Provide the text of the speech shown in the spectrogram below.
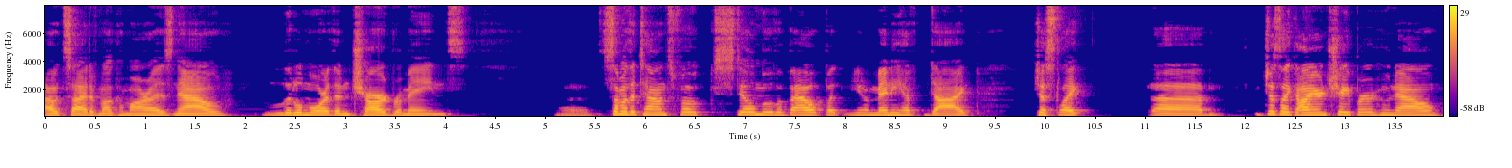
outside of Maghamara is now little more than charred remains. Uh, some of the townsfolk still move about, but you know many have died, just like uh, just like Iron Shaper, who now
